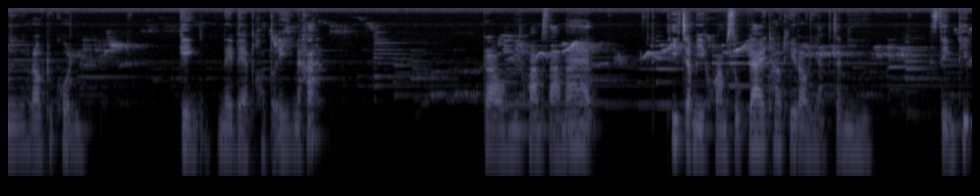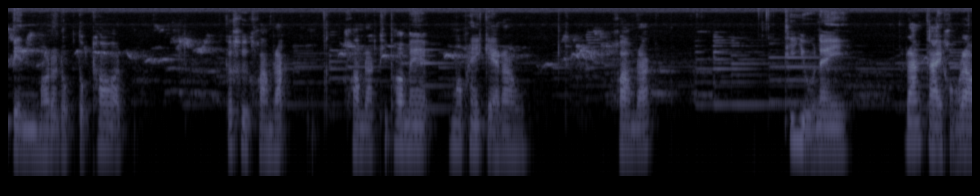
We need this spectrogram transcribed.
มือเราทุกคนเก่งในแบบของตัวเองนะคะ เรามีความสามารถ ที่จะมีความสุขได้เท่าที่เราอยากจะมี สิ่งที่เป็นมรดกตกทอด ก็คือความรัก ความรักที่พ่อแม่มอบให้แก่เรา ความรัก ที่อยู่ในร่างกายของเรา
